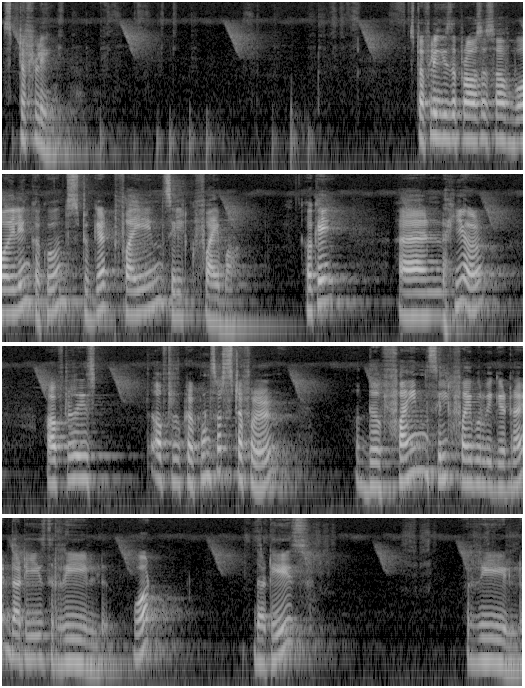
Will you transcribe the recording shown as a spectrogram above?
stifling. Stifling is the process of boiling cocoons to get fine silk fiber. Okay, and here after this, after are stuffed, the fine silk fiber we get right that is reeled. What? That is reeled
